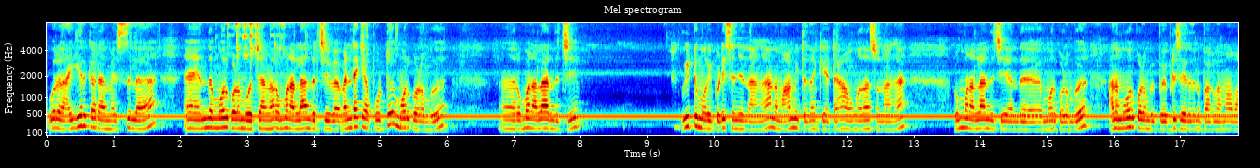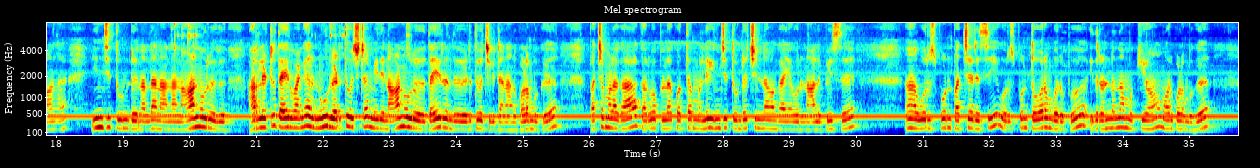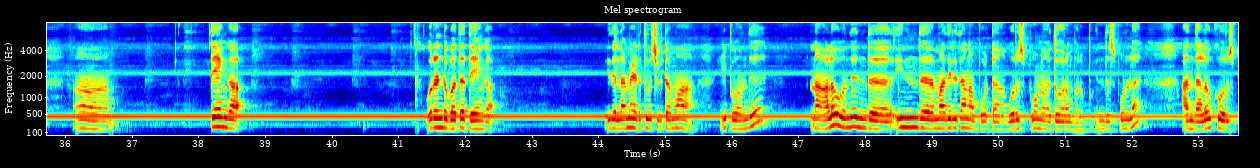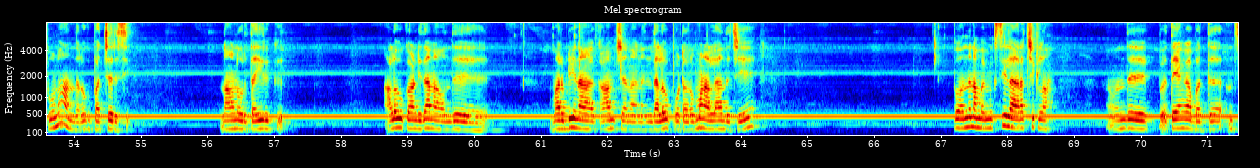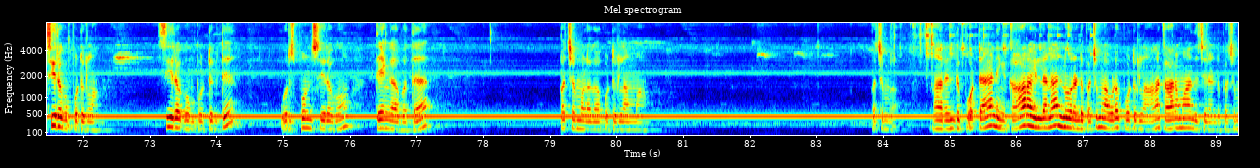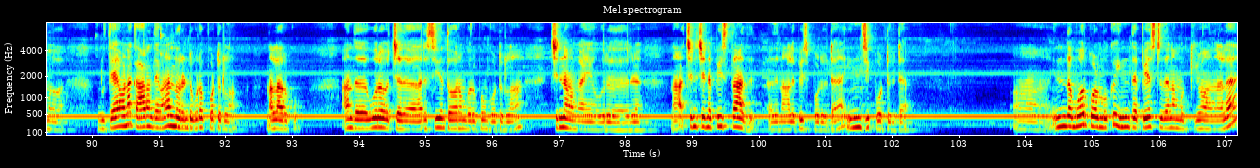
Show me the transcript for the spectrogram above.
ஒரு ஐயர்கடை மெஸ்ஸில் இந்த மோர் குழம்பு வச்சாங்க. ரொம்ப நல்லா இருந்துச்சு. வெ- வெண்டைக்காய் போட்டு மோர் குழம்பு. அஹ் ரொம்ப நல்லா இருந்துச்சு. வீட்டு முறைப்படி செஞ்சுருந்தாங்க. அந்த மாமிகிட்ட தான் கேட்டேன். அவங்க தான் சொன்னாங்க. ரொம்ப நல்லா இருந்துச்சு அந்த மோர் குழம்பு. அந்த மோர் குழம்பு இப்போ எப்படி செய்கிறதுன்னு பார்க்கலாமா? வாங்க. இஞ்சி துண்டு நல்லா நான் நானூறு அரை லிட்டர் தயிர் வாங்கி அதில் நூறு எடுத்து வச்சுட்டேன். மீதி நானூறு தயிர் அந்த எடுத்து வச்சுக்கிட்டேன் நான் குழம்புக்கு. பச்சை மிளகா கருவேப்பிலை கொத்தமல்லி இஞ்சி துண்டு சின்ன வெங்காயம் ஒரு நாலு பீஸு ஒரு ஸ்பூன் பச்சரிசி ஒரு ஸ்பூன் துவரம்பருப்பு இது ரெண்டும் தான் முக்கியம் மோர் குழம்புக்கு. தேங்காய். ஒரு ரெண்டு பார்த்தா தேங்காய். இது எல்லாமே எடுத்து வச்சுக்கிட்டோமா? இப்போ வந்து நான் அளவு வந்து இந்த இந்த மாதிரி தான் நான் போட்டேன். ஒரு ஸ்பூன் பருப்பு. இந்த ஸ்பூனில் அந்த அளவுக்கு ஒரு ஸ்பூனு அந்த அளவுக்கு பச்சரிசி. நானூறு தயிருக்கு. அளவுக்காண்டி தான் நான் வந்து மறுபடியும் நான் காமிச்சேன் நான். இந்த அளவு போட்டேன் ரொம்ப நல்லா இருந்துச்சு. இப்போ வந்து நம்ம மிக்சியில் அரைச்சிக்கலாம். வந்து இப்போ தேங்காய் பத்தை சீரகம் போட்டுக்கலாம். சீரகம் போட்டுக்கிட்டு ஒரு ஸ்பூன் சீரகம் தேங்காய் பத்தை பச்சை மிளகா போட்டுக்கலாமா பச்சை மிளகா. நான் ரெண்டு போட்டேன். நீங்கள் காரம் இல்லைன்னா இன்னும் ரெண்டு பச்சை மிளகா கூட போட்டுக்கலாம். ஆனால் காரமாக இருந்துச்சு ரெண்டு பச்சை மிளகா. உங்களுக்கு தேவைன்னா காரம் தேவைன்னா இன்னும் ரெண்டு கூட போட்டுக்கலாம். நல்லாயிருக்கும். அந்த ஊற வச்ச அரிசியும் துவரம் பருப்பும் போட்டுக்கலாம். சின்ன வெங்காயம் ஒரு ரெ- நான் சின்ன சின்ன பீஸ் தான் அது. அது நாலு பீஸ் போட்டுக்கிட்டேன். இஞ்சி போட்டுக்கிட்டேன். இந்த மோர் குழம்புக்கு இந்த பேஸ்ட்டு தானே முக்கியம். அதனால்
